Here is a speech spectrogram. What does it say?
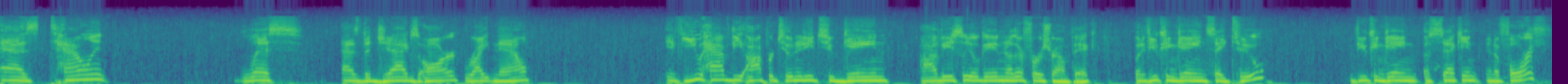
as talentless as the Jags are right now, if you have the opportunity to gain, obviously you'll gain another first round pick. But if you can gain, say, two, if you can gain a second and a fourth,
